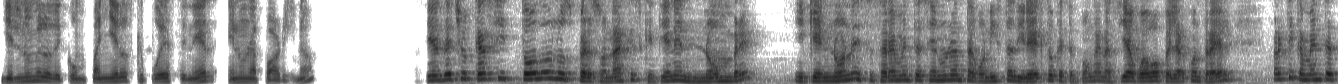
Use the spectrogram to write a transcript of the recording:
y el número de compañeros que puedes tener en una party, ¿no? Así es, de hecho, casi todos los personajes que tienen nombre y que no necesariamente sean un antagonista directo que te pongan así a huevo a pelear contra él, prácticamente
